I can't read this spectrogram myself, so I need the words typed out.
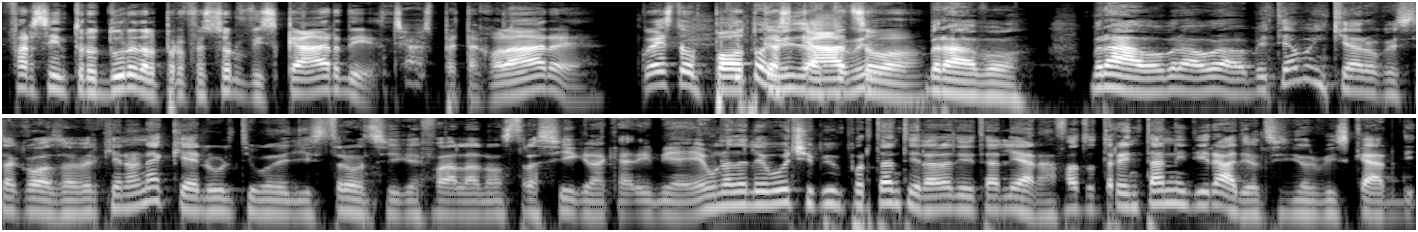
farsi introdurre dal professor Viscardi, cioè, spettacolare. Questo è un Che poi, podcast, esatto, cazzo. Bravo. Bravo, bravo, bravo. Mettiamo in chiaro questa cosa, perché non è che è l'ultimo degli stronzi che fa la nostra sigla, cari miei. È una delle voci più importanti della radio italiana. Ha fatto 30 anni di radio il signor Viscardi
